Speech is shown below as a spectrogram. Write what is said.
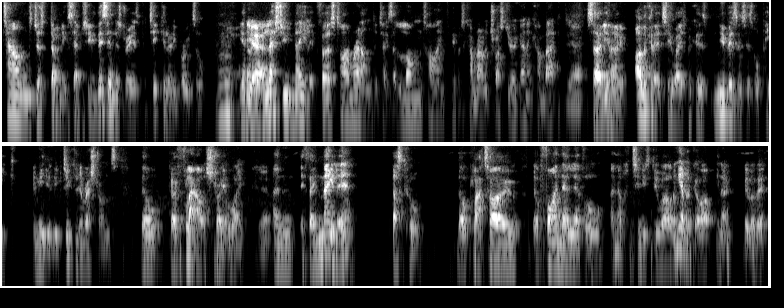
Towns just don't accept you. This industry is particularly brutal. Mm. You know, Yeah. unless you nail it first time round, it takes a long time for people to come around and trust you again and come back. Yeah. So, you know, I look at it two ways because new businesses will peak immediately, particularly restaurants. They'll go flat out straight away. Yeah. And if they nail it, that's cool. They'll plateau, they'll find their level, and they'll continue to do well. And yeah, they'll go up, you know, a bit by bit.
